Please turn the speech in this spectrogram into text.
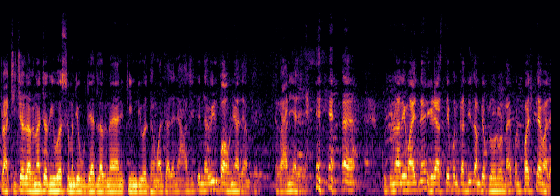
प्राचीच्या लग्नाचा दिवस म्हणजे उद्या लग्न आहे आणि तीन दिवस धमाल झाले आणि आज इथे नवीन पाहुणे आले आमच्याकडे राणी आले कुठून आले माहीत नाही इकडे असते पण कधीच आमच्या फ्लोअरवर नाही पण फर्स्ट टाईम आले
